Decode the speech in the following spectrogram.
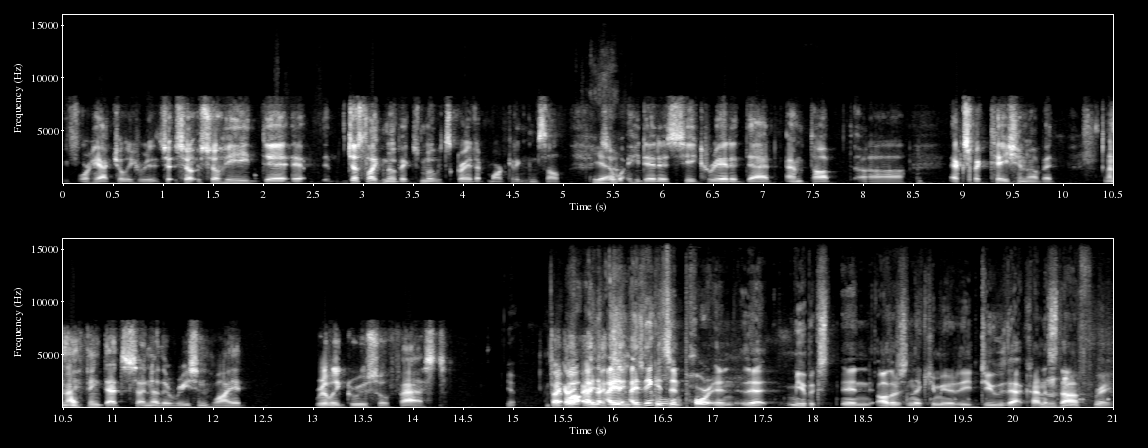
Before he actually released. So, so, so he did it, just like Mubix. Mubix great at marketing himself. Yeah. So what he did is he created that amped up uh, expectation of it, and I think that's another reason why it really grew so fast. Yep. In fact, well, I, I, think, I think it's important that Mubix and others in the community do that kind of stuff right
